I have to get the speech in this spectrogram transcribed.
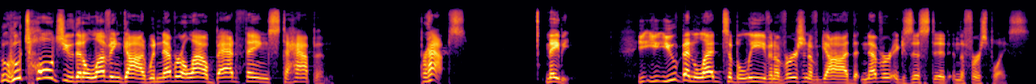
Who, who told you that a loving God would never allow bad things to happen? Perhaps. Maybe. You've been led to believe in a version of God that never existed in the first place.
